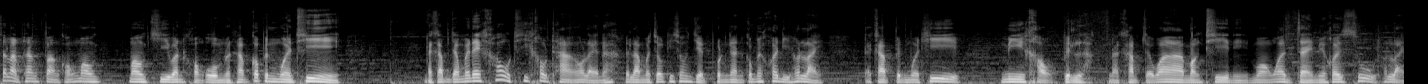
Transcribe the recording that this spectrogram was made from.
สำหรับทางฝั่งของเมา เมาคีวันของโอมนะครับก็เป็นมวยที่นะครับยังไม่ได้เข้าที่เข้าทางเท่าไหร่นะเวลามาชกที่ช่องเจ็ดผลงานก็ไม่ค่อยดีเท่าไหร่นะครับเป็นมวยที่มีเข่าเป็นหลักนะครับ แต่ว่าบางทีนี่มองว่าใจไม่ค่อยสู้เท่าไหร่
